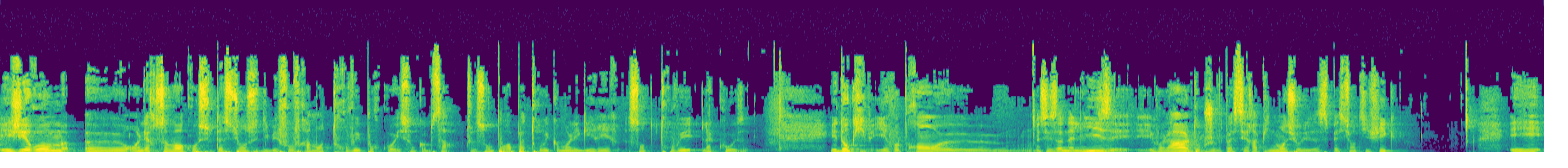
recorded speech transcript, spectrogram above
Et Jérôme, euh, en les recevant en consultation, se dit il faut vraiment trouver pourquoi ils sont comme ça. De toute façon, on ne pourra pas trouver comment les guérir sans trouver la cause. Et donc il, reprend euh, ses analyses et, voilà. Donc je vais passer rapidement sur les aspects scientifiques. Et,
